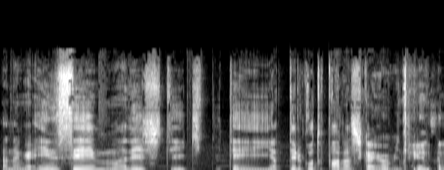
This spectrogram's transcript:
あなんか遠征までしてきてやってることパナしかよみたいな。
